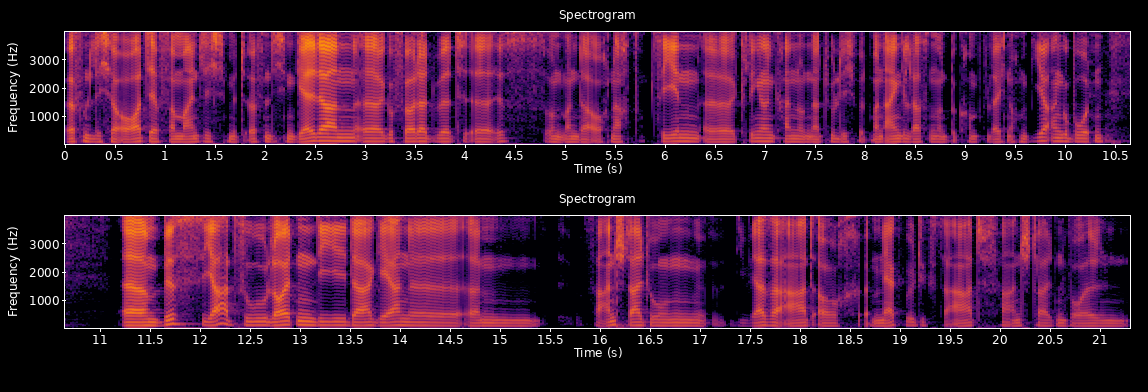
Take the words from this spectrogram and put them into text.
öffentlicher Ort, der vermeintlich mit öffentlichen Geldern äh, gefördert wird, äh, ist und man da auch nachts um 10 äh, klingeln kann und natürlich wird man eingelassen und bekommt vielleicht noch ein Bier angeboten. Ähm, bis ja zu Leuten, die da gerne ähm, Veranstaltungen diverser Art, auch merkwürdigster Art veranstalten wollen,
